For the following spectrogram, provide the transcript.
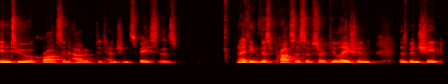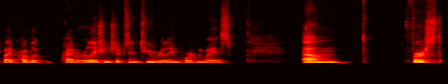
into, across, and out of detention spaces. And I think this process of circulation has been shaped by public-private relationships in two really important ways. Um, First,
